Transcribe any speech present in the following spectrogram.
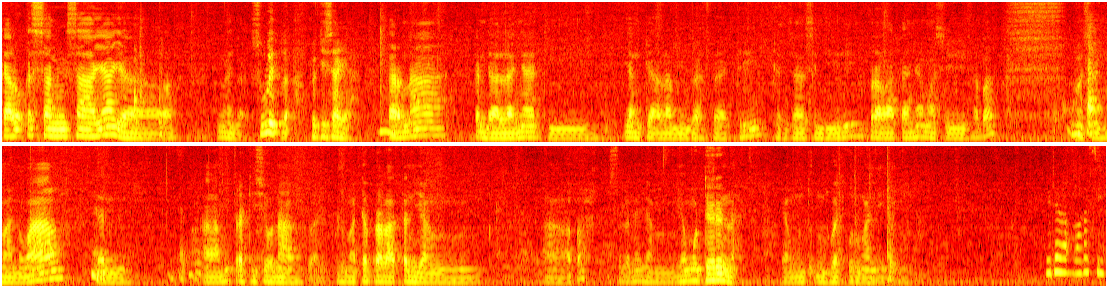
Kalau kesan saya ya gimana sulit lah bagi saya hmm. karena kendalanya di yang dialami Mbah Badri dan saya sendiri peralatannya masih apa masih manual dan alami tradisional belum ada peralatan yang uh, apa istilahnya yang yang modern lah yang untuk membuat kurungan ini. Tidak, makasih.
